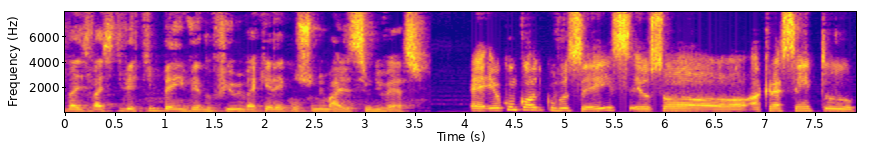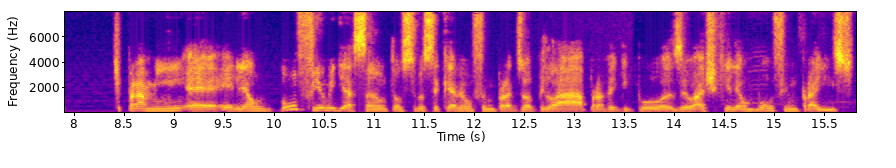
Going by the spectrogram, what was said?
vai, vai se divertir bem vendo o filme e vai querer consumir mais desse universo. É, eu concordo com vocês, eu só acrescento que pra mim é, ele é um bom filme de ação, então se você quer ver um filme pra desopilar, pra ver de boas, eu acho que ele é um bom filme pra isso.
